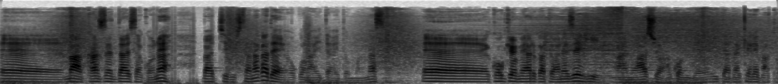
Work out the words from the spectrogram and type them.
えーまあ、感染対策をねバッチリした中で行いたいと思います、えーご興味ある方はねぜひあの足を運んでいただければと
